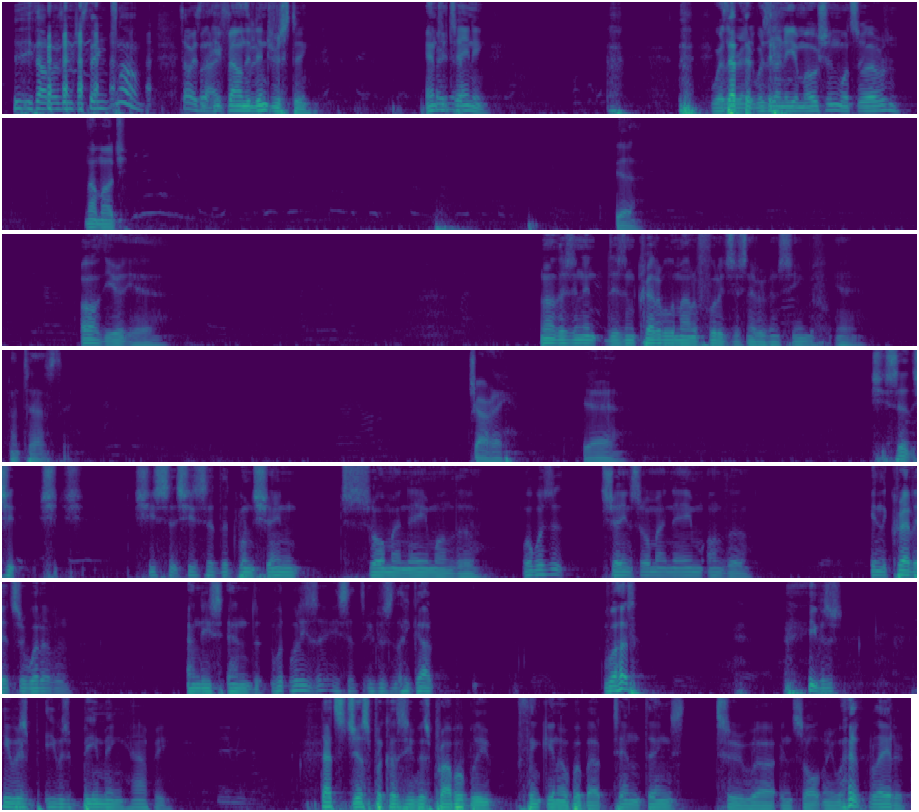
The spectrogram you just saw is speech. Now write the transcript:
he, he thought it was interesting. no, it's always But He found it interesting, entertaining. Were there that any, the- was there any emotion whatsoever? Not much. Yeah. Oh, the yeah. No, there's an in, there's incredible amount of footage that's never been seen before. Yeah, fantastic. Charlie. Yeah. She said she she she, she said she said that when Shane saw my name on the what was it? Shane saw my name on the in the credits or whatever. And he's and what what did he say? He said it was he got what? He was he was he was beaming happy. That's just because he was probably thinking of about ten things to uh, insult me with later.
